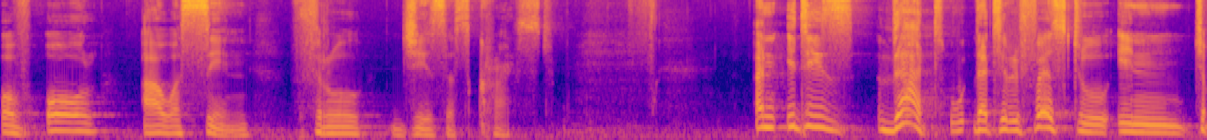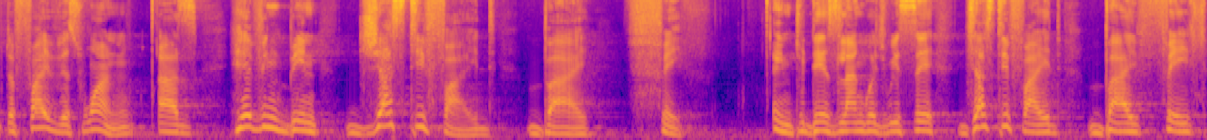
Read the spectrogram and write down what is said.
of all our sin through Jesus Christ. And it is that that he refers to in chapter 5, verse 1, as having been justified by faith. In today's language, we say justified by faith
